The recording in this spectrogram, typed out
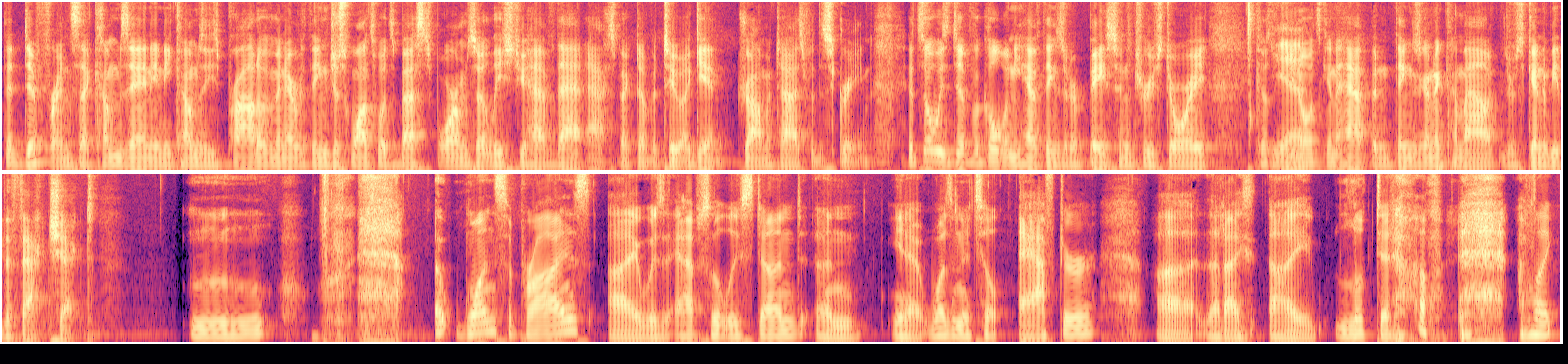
the difference that comes in, and he comes. He's proud of him and everything. Just wants what's best for him. So at least you have that aspect of it too. Again, dramatized for the screen. It's always difficult when you have things that are based on a true story because you know what's going to happen. Things are going to come out. There's going to be the fact checked. Uh, one surprise, I was absolutely stunned, and you know, it wasn't until after uh, that I I looked it up. I'm like,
